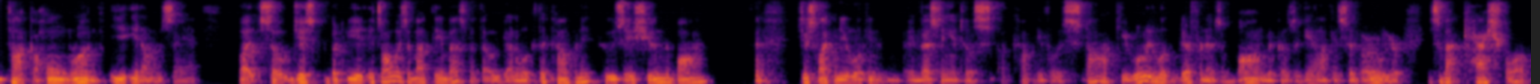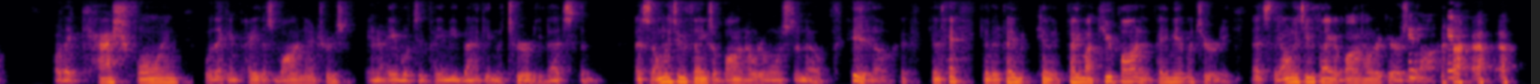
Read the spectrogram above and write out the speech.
talk a home run you, you know what i'm saying? But so just but it's always about the investment though. You got to look at the company who's issuing the bond just like when you're looking investing into a, a, company for the stock, you really look different as a bond because again, like I said earlier, it's about cash flow. Are they cash flowing where they can pay this bond interest and are able to pay me back at maturity? That's the that's the only two things a bondholder wants to know. You know, can they, can they pay can they pay my coupon and pay me at maturity? That's the only two thing a bondholder cares and, about. And,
